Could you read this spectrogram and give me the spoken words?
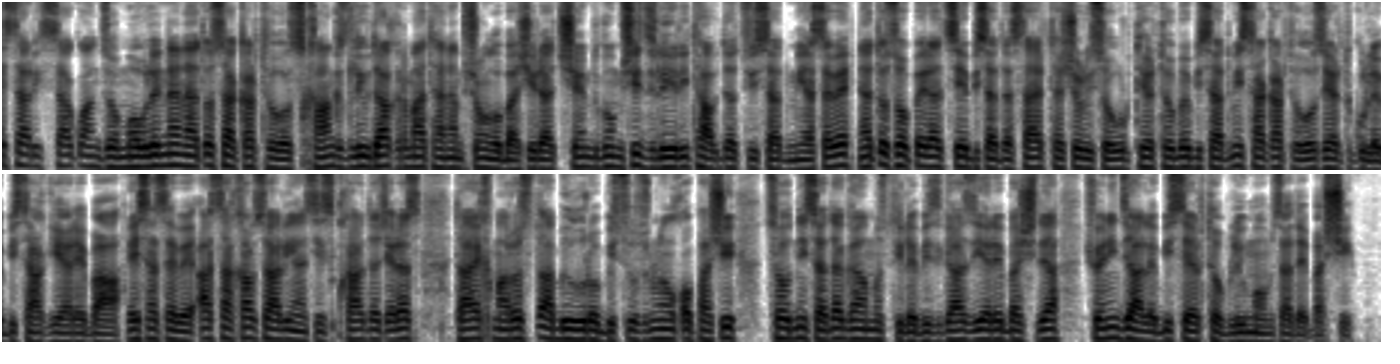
ეს არის საკვანძო მოვლენა ნატო საქართველოს ხანგრძლივ და ღრმა თანამშრომლობაში, რაც შემდგომში ძლიერი თავდაცვისადმი, ასევე ნატოს ოპერაციებისა და საერთაშორისო ურთიერთობებისადმი საქართველოს ერთგულების აღიარებაა. ეს ასევე ასახავს ალიანსის მხარდაჭერას დაეხმაროს სტაბილურობის უზრუნველყოფაში, ცოდნისა და გამოცდილების გაზიარებაში და ჩვენი ძალების ერთობლივ მომზადებაში.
